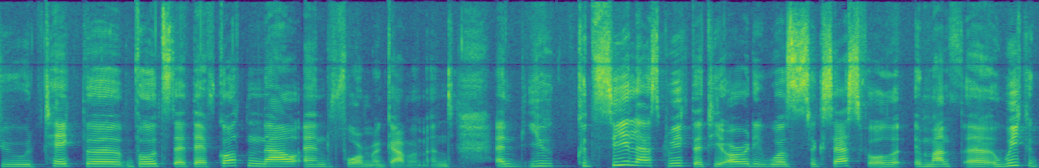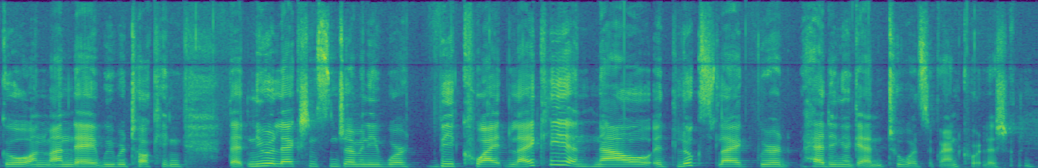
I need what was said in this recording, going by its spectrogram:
to take the votes that they've gotten now and form a government. And you could see last week that he already was successful. A month, uh, a week ago on Monday, we were talking that new elections in Germany would be quite likely, and now it looks like we're heading again towards a grand coalition.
